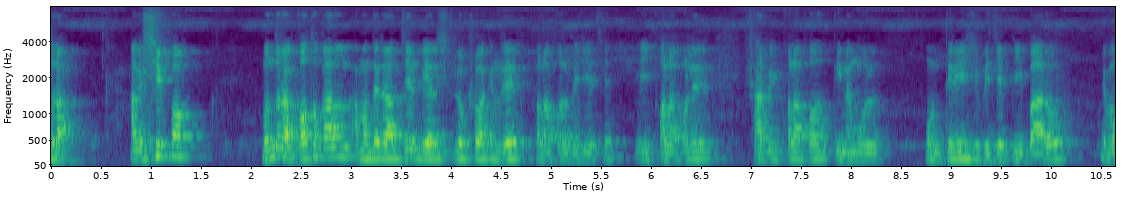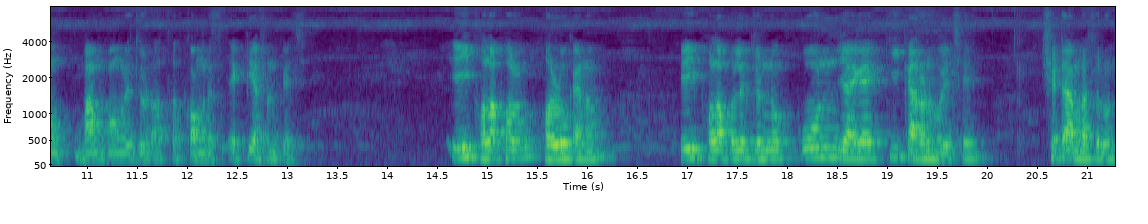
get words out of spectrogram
বন্ধুরা, আমি শিবক বন্ধুরা, গতকাল আমাদের রাজ্যের বিয়াল্লিশ লোকসভা কেন্দ্রের ফলাফল বেরিয়েছে। এই ফলাফলের সার্বিক ফলাফল তৃণমূল উনত্রিশ, বিজেপি বারো এবং বাম কংগ্রেস জোট, অর্থাৎ কংগ্রেস একটি আসন পেয়েছে। এই ফলাফল হলো কেন? এই ফলাফলের জন্য কোন জায়গায় কি কারণ হয়েছে? সেটা আমরা চলুন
